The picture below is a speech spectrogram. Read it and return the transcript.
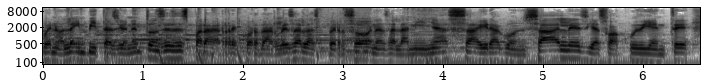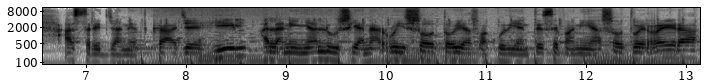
Bueno, la invitación entonces es para recordarles a las personas, a la niña Zaira González y a su acudiente Astrid Janet Calle Gil, a la niña Luciana Ruiz Soto y a su acudiente Estefanía Soto Herrera,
